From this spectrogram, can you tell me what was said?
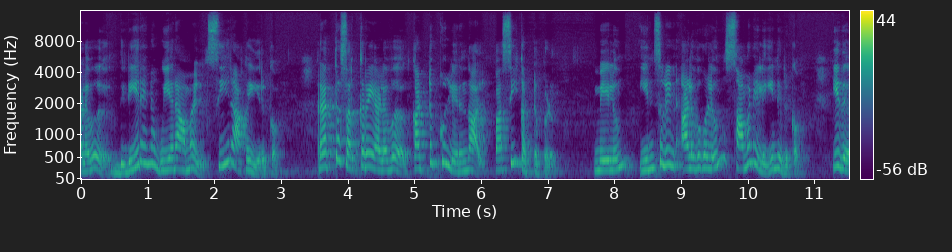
அளவு திடீரென உயராமல் சீராக இருக்கும். இரத்த சர்க்கரை அளவு கட்டுக்குள் இருந்தால் பசி கட்டுப்படும். மேலும் இன்சுலின் அளவுகளும் சமநிலையில் இருக்கும். இது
